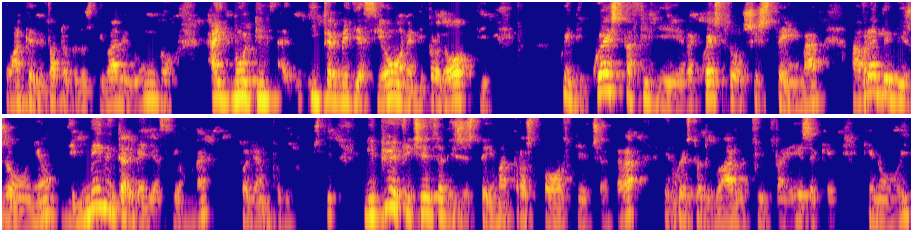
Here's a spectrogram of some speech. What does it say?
o anche del fatto che lo stivale è lungo, hai molti intermediazione di prodotti, quindi questa filiera, questo sistema avrebbe bisogno di meno intermediazione, togliamo un po' di costi, di più efficienza di sistema, trasporti, eccetera, e questo riguarda più il paese che, che noi,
